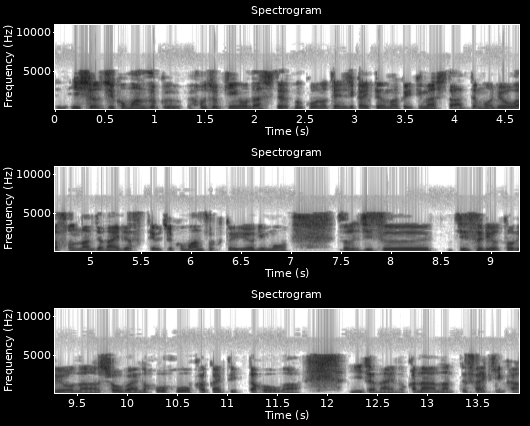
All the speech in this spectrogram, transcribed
一種の自己満足、補助金を出して向こうの展示会ってうまくいきました。でも量はそんなんじゃないですっていう自己満足というよりも、その実、実利を取るような商売の方法を抱えていった方がいいんじゃないのかな、なんて最近考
